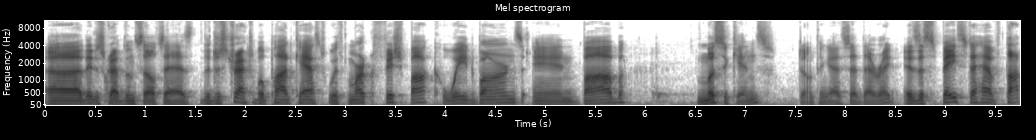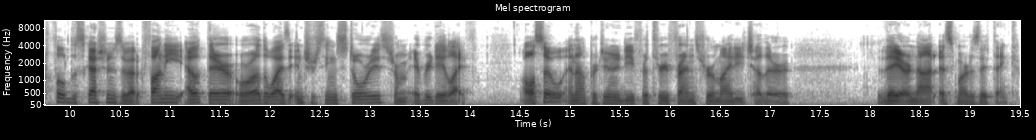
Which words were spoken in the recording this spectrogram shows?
Uh, they describe themselves as the Distractible podcast with Mark Fischbach, Wade Barnes, and Bob Musikins. Don't think I said that right. Is a space to have thoughtful discussions about funny, out there, or otherwise interesting stories from everyday life. Also, an opportunity for three friends to remind each other they are not as smart as they think.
